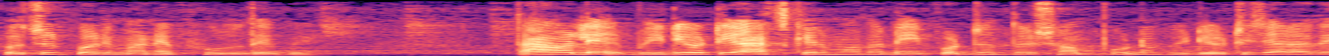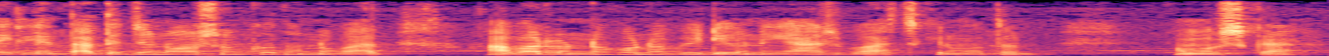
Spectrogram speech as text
প্রচুর পরিমাণে ফুল দেবে। তাহলে ভিডিওটি আজকের মতন এই পর্যন্ত। সম্পূর্ণ ভিডিওটি যারা দেখলেন তাদের জন্য অসংখ্য ধন্যবাদ। আবার অন্য কোনো ভিডিও নিয়ে আসব আজকের মতন। নমস্কার।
